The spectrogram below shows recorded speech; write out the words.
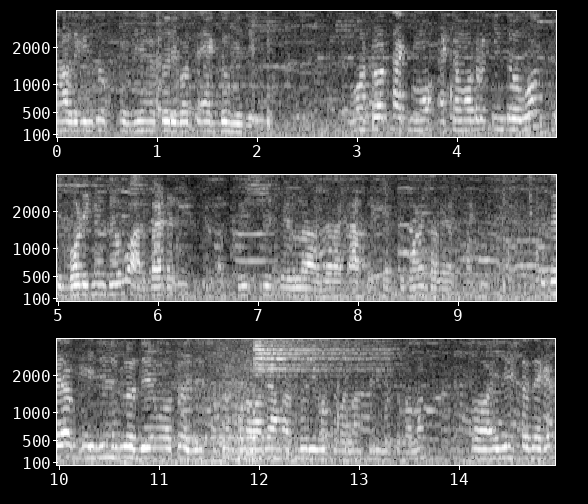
তাহলে কিন্তু এই জিনিসটা তৈরি করতে একদম ইজি মোটর থাক একটা মোটর কিনতে হব বডি কিনতে হব, আর ব্যাটারি। আর সুইচ টুইচ এগুলো যারা কাছে একটু করে, তাদের কাছে থাকে তো যাই হোক, এই জিনিসগুলো দিয়ে মূলত এই জিনিসটা সম্পূর্ণভাবে আমরা তৈরি করতে পারলাম তৈরি করতে পারলাম। তো এই জিনিসটা দেখেন,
